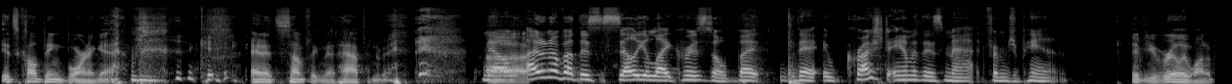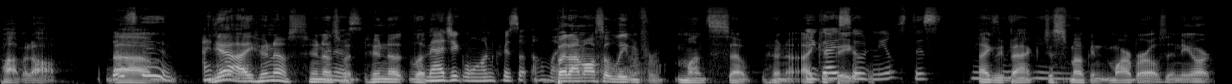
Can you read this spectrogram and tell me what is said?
It's called being born again, Okay. and it's something that happened to me. Now Uh, I don't know about this cellulite crystal, but the crushed amethyst mat from Japan. If you really want to pop it off, Listen, I know Um, yeah. I, who knows? Who knows, knows? what? Who knows? Look, magic wand crystal. Oh my! but God. I'm also leaving for months, so who knows? I you could guys. be. So Neal's this. I could be Neal's back leaving. just smoking Marlboros in New York.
